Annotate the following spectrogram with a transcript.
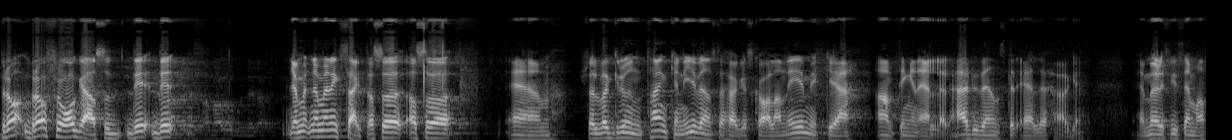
Bra, bra fråga. Alltså det, det, ja, men, nej, men exakt. Alltså, alltså, um, själva grundtanken i vänster-högerskalan är mycket antingen eller. Är du vänster eller höger? Ehm, möjligtvis är man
